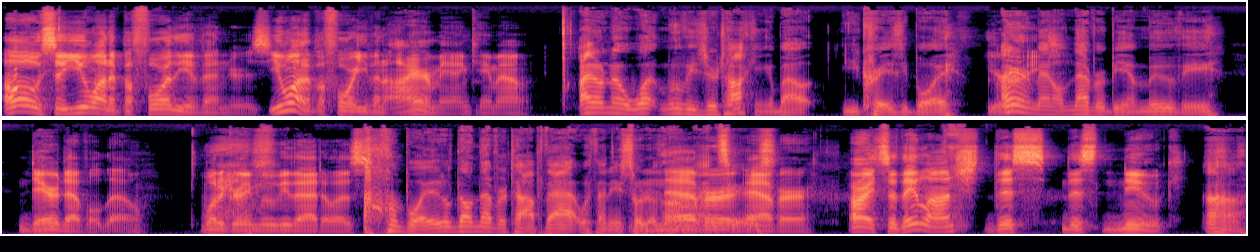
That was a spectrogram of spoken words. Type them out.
Oh, so you want it before the Avengers? You want it before even Iron Man came out? I don't know what movies you're talking about, you crazy boy. You're Iron right. Man will never be a movie. Daredevil, though. What a great movie that was. Oh boy, it'll, they'll never top that with any sort of Never ever. All right, so they launched this this nuke, Uh huh.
